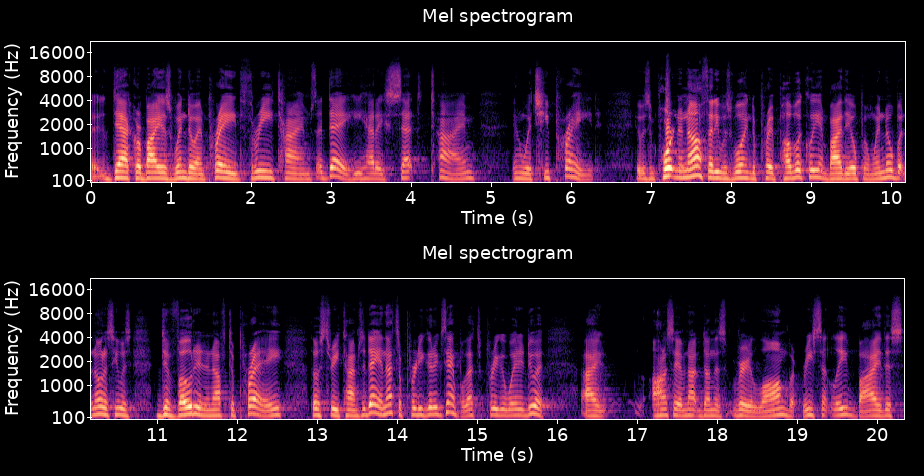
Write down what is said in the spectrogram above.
uh, deck or by his window and prayed three times a day. He had a set time in which he prayed. It was important enough that he was willing to pray publicly and by the open window, but notice he was devoted enough to pray those three times a day. And that's a pretty good example. That's a pretty good way to do it. I honestly have not done this very long, but recently, by this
